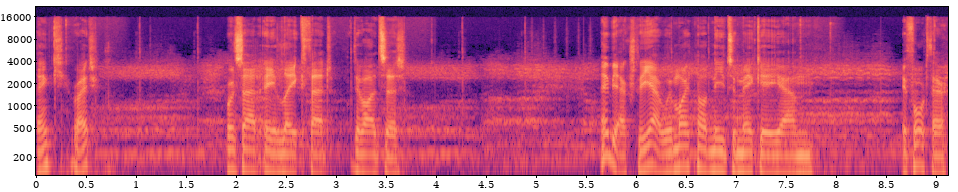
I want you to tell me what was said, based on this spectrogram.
I think, right? Or is that a lake that divides it? Maybe actually, yeah, we might not need to make a, um, a fort there.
